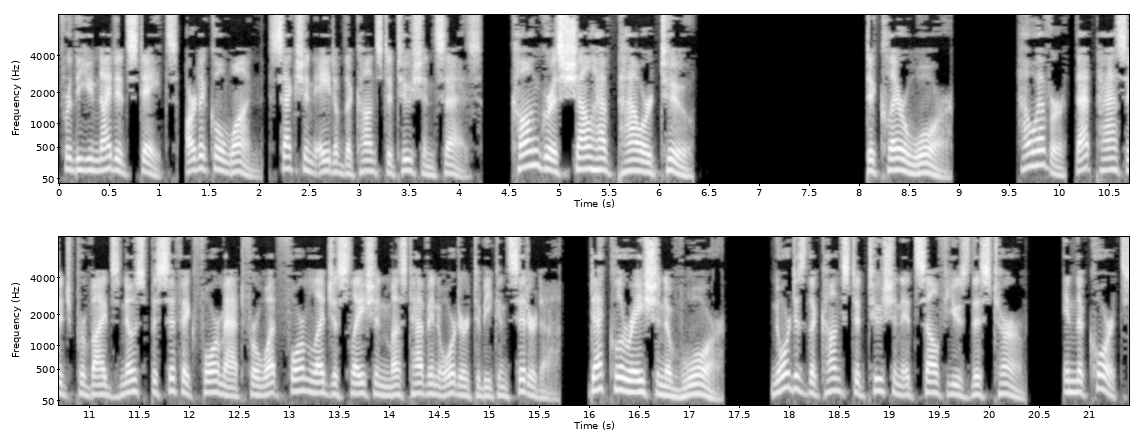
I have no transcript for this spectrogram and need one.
For the United States, Article 1, Section 8 of the Constitution says, "...Congress shall have power to declare war." However, that passage provides no specific format for what form legislation must have in order to be considered a declaration of war, nor does the Constitution itself use this term. In the courts,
